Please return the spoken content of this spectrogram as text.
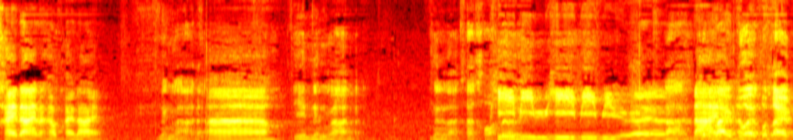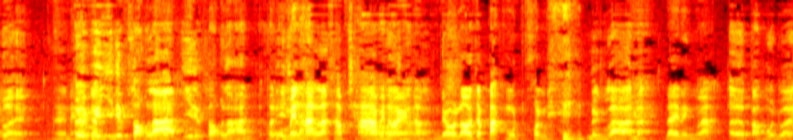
ใครได้นะครับ ใครได้หนึ่งล้านอะอ่า ยี่หนึ่งล้านอะหนึ่งล้านค่าคอร์ส P B P B B ได้กดไลฟ์นะครับด้วยกดไลฟ์ด้วยเออไหน เฮ้ยครับมียี่สิบสองล้านยี่สิบสองล้านโอ้ไม่ทันแล้วครับ ช้าไปหน่อยครับ เดี๋ยวเราจะปักหมุดคนที่ หนึ่งล้านอะ ได้หนึ่งละ เออปักหมุดไว้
